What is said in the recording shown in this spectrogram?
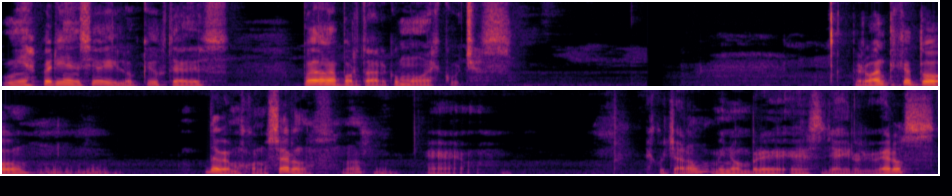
mi experiencia y lo que ustedes puedan aportar como escuchas. Pero antes que todo, debemos conocernos, ¿no? Eh, ¿Escucharon? Mi nombre es Jair Oliveros,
